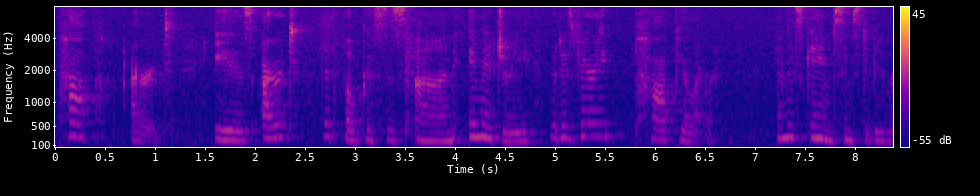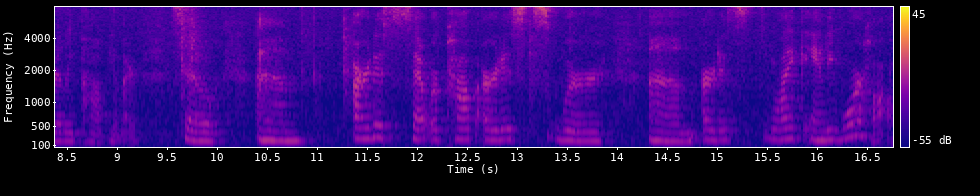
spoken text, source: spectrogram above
Pop art is art that focuses on imagery that is very popular. And this game seems to be really popular. So um, artists that were pop artists were um, artists like Andy Warhol.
